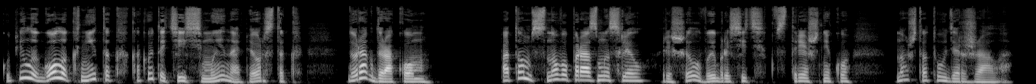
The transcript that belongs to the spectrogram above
Купил иголок, ниток, какой-то тесьмы, наперсток. Дурак дураком. Потом снова поразмыслил, решил выбросить к встрешнику, но что-то удержало.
